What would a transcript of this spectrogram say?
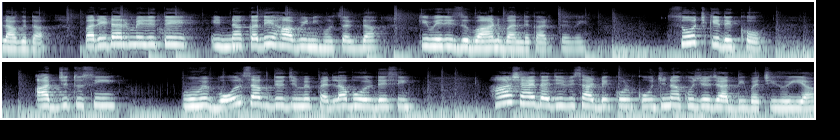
ਲੱਗਦਾ। ਪਰ ਇਹ ਡਰ ਮੇਰੇ ਤੇ ਇੰਨਾ ਕਦੇ ਹਾਵੀ ਨਹੀਂ ਹੋ ਸਕਦਾ ਕਿ ਮੇਰੀ ਜ਼ੁਬਾਨ ਬੰਦ ਕਰ ਦੇਵੇ। ਸੋਚ ਕੇ ਦੇਖੋ, ਅੱਜ ਤੁਸੀਂ ਉਵੇਂ ਬੋਲ ਸਕਦੇ ਹੋ ਜਿਵੇਂ ਪਹਿਲਾਂ ਬੋਲਦੇ ਸੀ? ਹਾਂ, ਸ਼ਾਇਦ ਅਜੇ ਵੀ ਸਾਡੇ ਕੋਲ ਕੁਝ ਨਾ ਕੁਝ ਆਜ਼ਾਦੀ ਬਚੀ ਹੋਈ ਆ।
